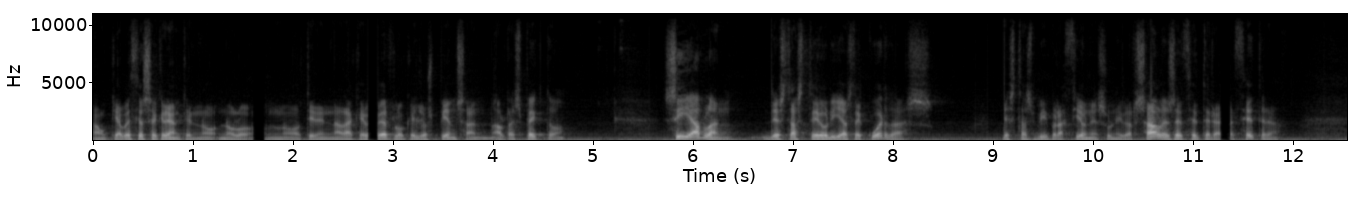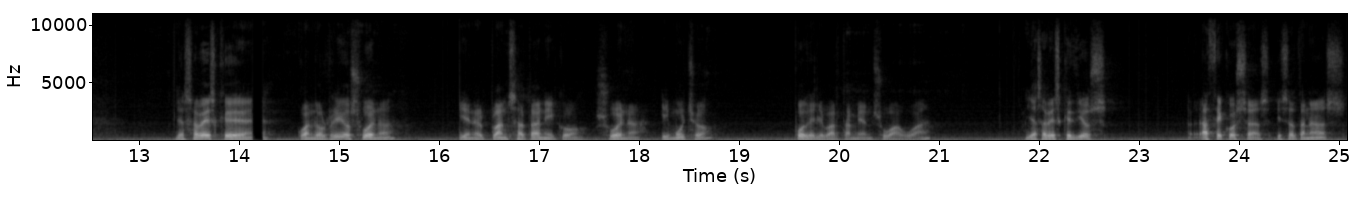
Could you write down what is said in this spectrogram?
aunque a veces se crean que no, no, tienen nada que ver lo que ellos piensan al respecto, sí hablan de estas teorías de cuerdas, de estas vibraciones universales, etcétera, etcétera. Ya sabéis que cuando el río suena, y en el plan satánico suena y mucho, puede llevar también su agua. ¿eh? Ya sabéis que Dios hace cosas y Satanás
